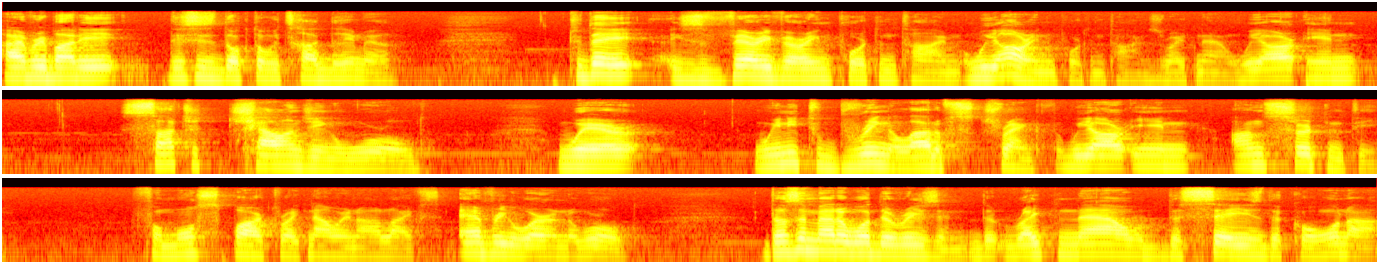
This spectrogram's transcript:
Hi everybody, this is Dr. Yitzhak Dreamer. Today is very, very important time. We are in important times right now. We are in such a challenging world where we need to bring a lot of strength. We are in uncertainty for most part right now in our lives, everywhere in the world. Doesn't matter what the reason. The, right now, the say is the corona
